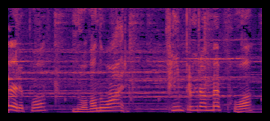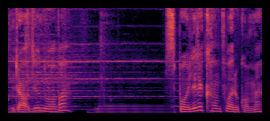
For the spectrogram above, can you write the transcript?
hører på Nova Noir, filmprogrammet på Radio Nova. Spoilere kan forekomme.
